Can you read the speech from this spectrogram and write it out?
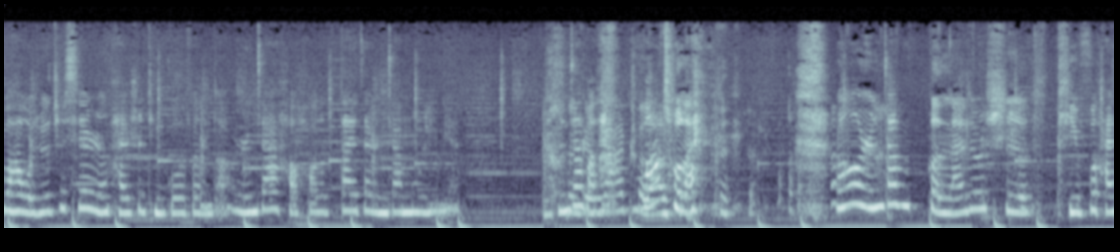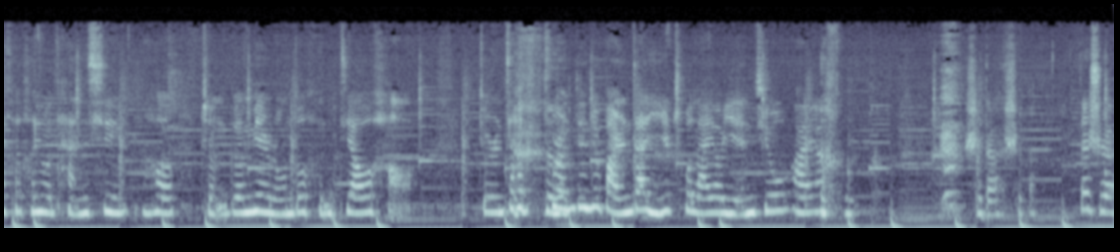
哇，我觉得这些人还是挺过分的，人家好好的待在人家墓里面，人家 把给它挖出来了挖出来，然后人家本来就是皮肤还很很有弹性，然后整个面容都很姣好，就人家突然间就把人家移出来要研究，哎呀，是的，是的，但是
